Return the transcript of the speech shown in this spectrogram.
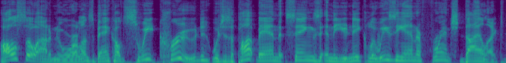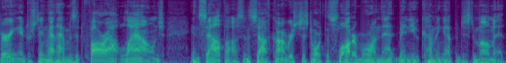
Also out of New Orleans, a band called Sweet Crude, which is a pop band that sings in the unique Louisiana French dialect. Very interesting. That happens at Far Out Lounge in South Austin, South Congress, just north of Slaughter. More on that venue coming up in just a moment.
